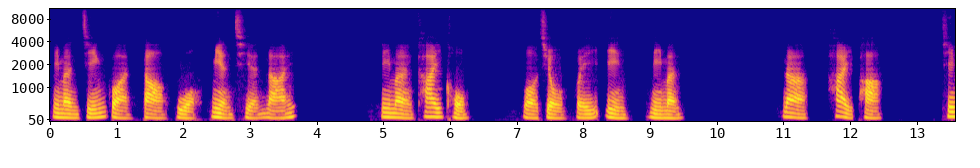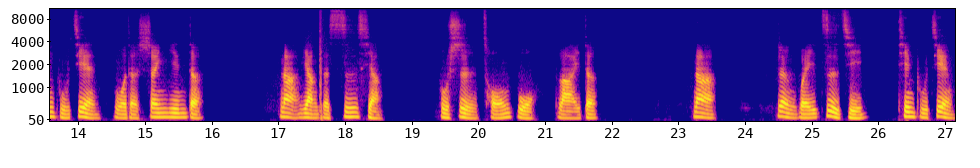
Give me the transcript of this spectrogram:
你们尽管到我面前来，你们开口，我就回应你们。那害怕听不见我的声音的那样的思想，不是从我来的。那。认为自己听不见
